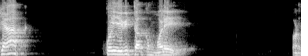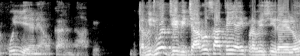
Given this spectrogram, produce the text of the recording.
ક્યાંક કોઈ એવી તક મળે, પણ કોઈએ એને આવકાર ન આપ્યો. તમે જુઓ, જે વિચારો સાથે અહીં પ્રવેશી રહેલો,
